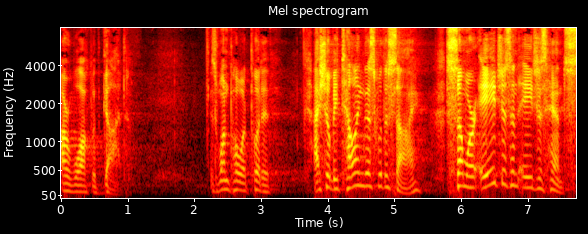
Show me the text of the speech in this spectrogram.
our walk with God. As one poet put it, I shall be telling this with a sigh. Somewhere ages and ages hence,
